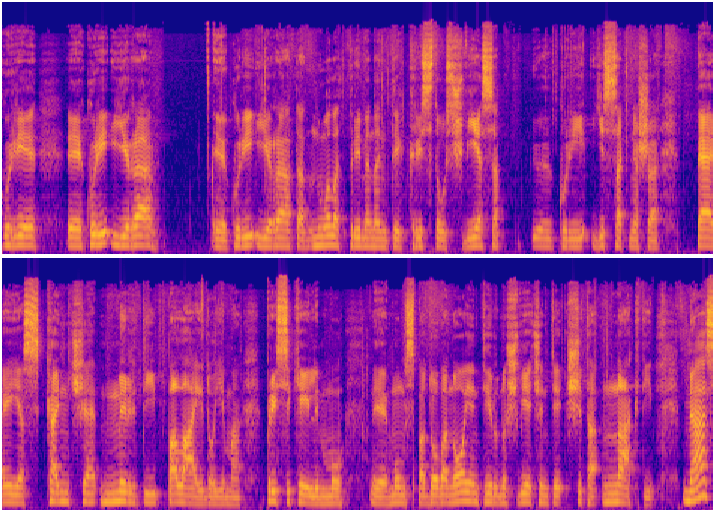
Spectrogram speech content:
kuri, kuri yra kuri yra ta nuolat primenanti Kristaus šviesą kurį jis atneša perėjęs kančią, mirtį, palaidojimą, prisikėlimu e, mums padovanojantį ir nušviečiantį šitą naktį. Mes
